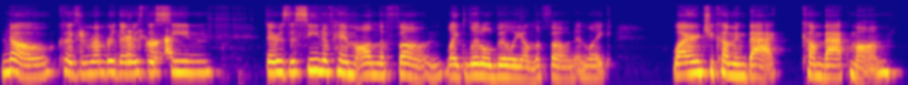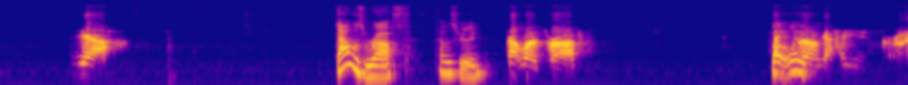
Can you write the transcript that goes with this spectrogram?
No, Because remember there was the scene there was the scene of him on the phone, like little Billy on the phone, and like, why aren't you coming back? Come back, mom. Yeah, That was rough. That was really that was rough. I still like don't get how you didn't cry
